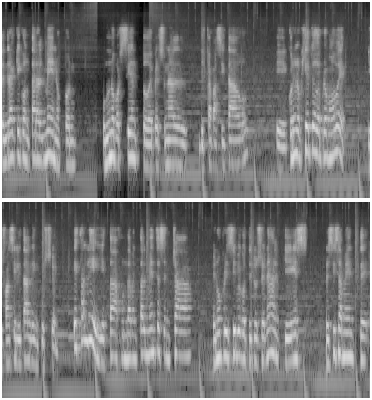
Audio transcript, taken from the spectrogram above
tendrán que contar al menos con un 1% de personal discapacitado eh, con el objeto de promover y facilitar la inclusión. Esta ley está fundamentalmente centrada en un principio constitucional que es precisamente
